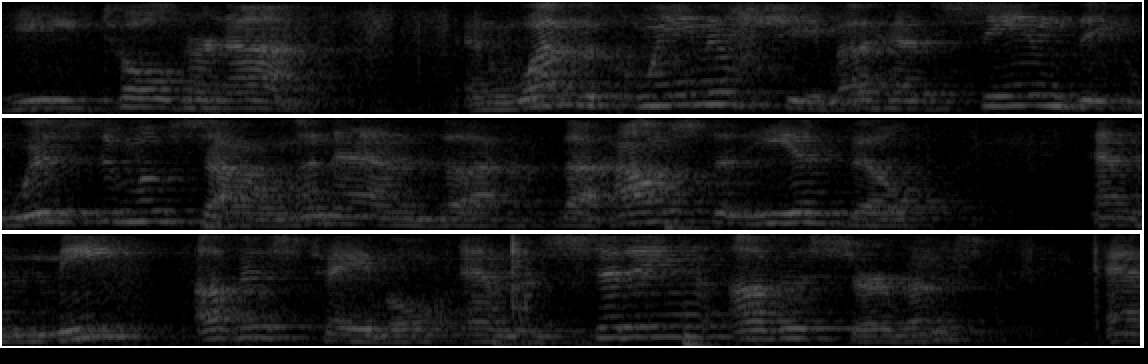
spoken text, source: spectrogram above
he told her not. And when the queen of Sheba had seen the wisdom of Solomon and the, the house that he had built, and the meat of his table, and the sitting of his servants, and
